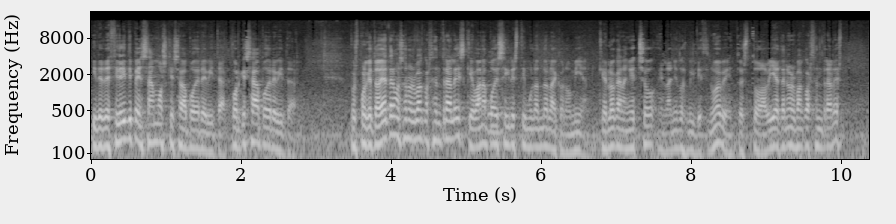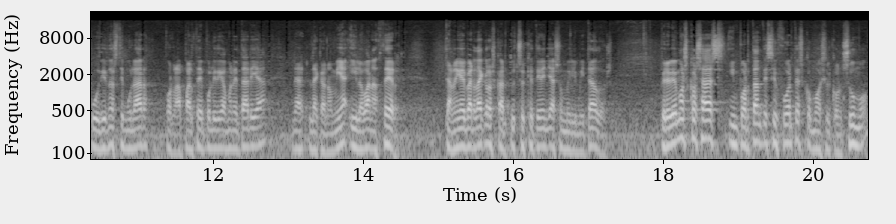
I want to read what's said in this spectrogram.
Y desde Fidelity pensamos que se va a poder evitar. ¿Por qué se va a poder evitar? Pues porque todavía tenemos unos bancos centrales que van a poder seguir estimulando la economía, que es lo que han hecho en el año 2019. Entonces todavía tenemos bancos centrales pudiendo estimular por la parte de política monetaria la, la economía y lo van a hacer. También es verdad que los cartuchos que tienen ya son muy limitados. Pero vemos cosas importantes y fuertes como es el consumo,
